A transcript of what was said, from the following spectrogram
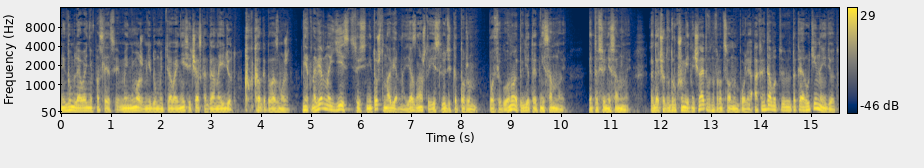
Не думали о войне впоследствии. Мы не можем не думать о войне сейчас, когда она идет. Как это возможно? Нет, наверное, есть. То есть не то, что наверное. Я знаю, что есть люди, которым пофигу. Ну, это где-то это не со мной. Это все не со мной. Когда что-то вдруг шуметь начинает в информационном поле, а когда вот такая рутина идет,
